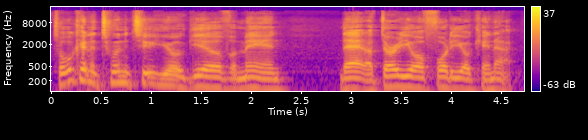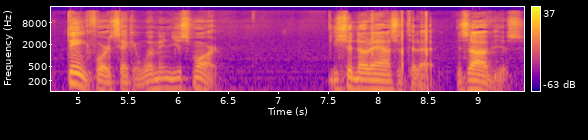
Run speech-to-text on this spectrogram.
So, what can a 22 year old give a man that a 30 year old, 40 year old cannot? Think for a second, women. You're smart. You should know the answer to that. It's obvious.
